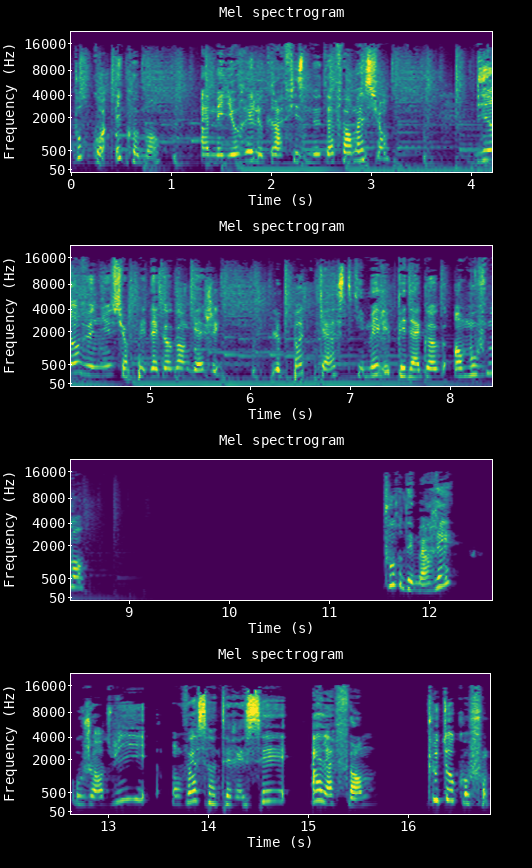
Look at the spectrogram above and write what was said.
pourquoi et comment améliorer le graphisme de ta formation. Bienvenue sur Pédagogue Engagé, le podcast qui met les pédagogues en mouvement. Pour démarrer, aujourd'hui, on va s'intéresser à la forme plutôt qu'au fond.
